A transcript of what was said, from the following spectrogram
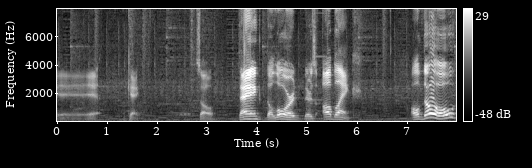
yeah, yeah. Okay. So, thank the Lord, there's a blank. Although,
